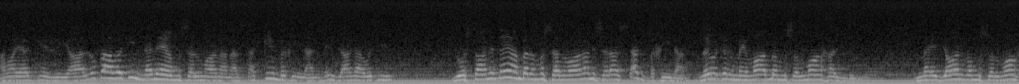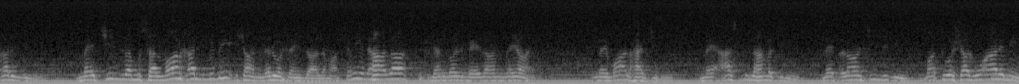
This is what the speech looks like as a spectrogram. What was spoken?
ہما یک ریالو کا وچی ندے ہیں مسلمانان سکین بخینان دے جاگہ وچی دوستان دے ہیں بل مسلمانان سرا سک بخینان۔ ضرور کہ میں مال با مسلمان خرج بھی میں جان با مسلمان خرج بھی میں چیز با مسلمان خرج بھی شان نلوٹ رہی ظالمان چمی لہذا جنگل میدان نیان میں مال خرج بھی، میں عصب زحمت بھی۔ میں فلان چیز بھی ما تو شاگوار بھی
